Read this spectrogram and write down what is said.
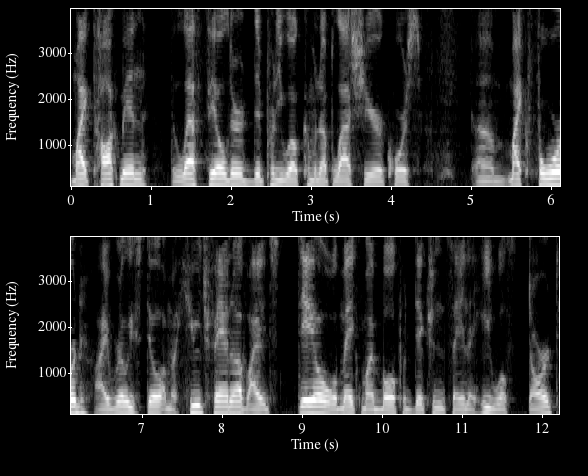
Mike Tauchman the left fielder did pretty well coming up last year. Of course, um, Mike Ford, I really still, I'm a huge fan of. I still will make my bold prediction saying that he will start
